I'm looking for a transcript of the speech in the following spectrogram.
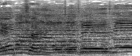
It's uh,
